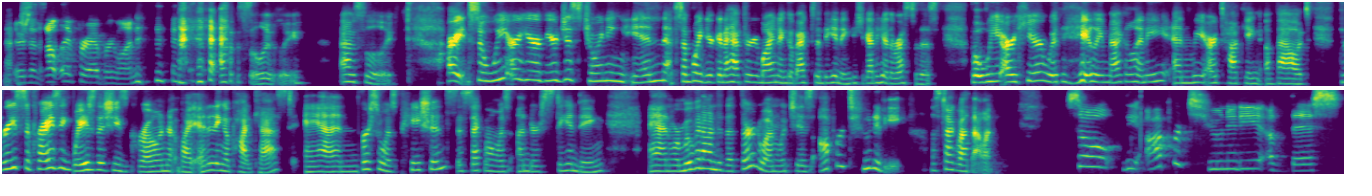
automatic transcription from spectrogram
Nice. There's an outlet for everyone. absolutely. Absolutely. All right. So we are here. If you're just joining in, at some point you're going to have to rewind and go back to the beginning because you got to hear the rest of this. But we are here with Haley McElhinney, and we are talking about three surprising ways that she's grown by editing a podcast. And first one was patience. The second one was understanding. And we're moving on to the third one, which is opportunity. Let's talk about that one. So the opportunity of this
